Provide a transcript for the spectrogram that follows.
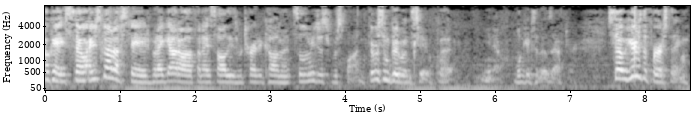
Okay, so I just got off stage, but I got off and I saw these retarded comments. So let me just respond. There were some good ones too, but you know, we'll get to those after. So here's the first thing.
